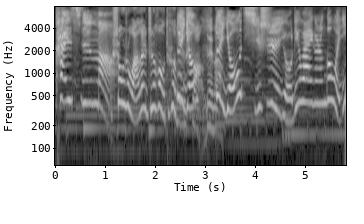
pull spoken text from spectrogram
开心嘛。收拾完了之后特别爽，对吧？对，尤其是有另外一个人跟我一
